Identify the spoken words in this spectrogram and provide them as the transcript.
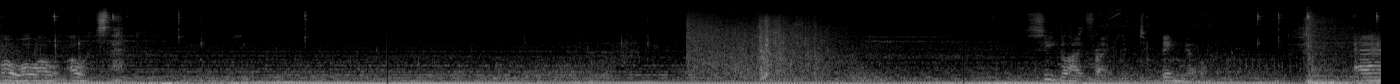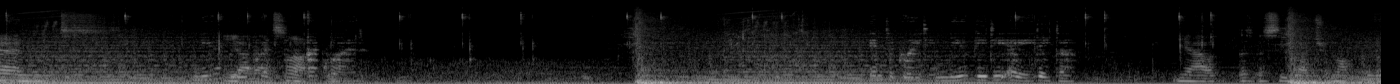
Whoa, whoa, whoa. Oh, oh, oh, oh it's that. Sea Glide Fragment. Bingo. And... Yeah, that's not good. acquired. Integrating new PDA data. Yeah, a, a sea glide should not be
